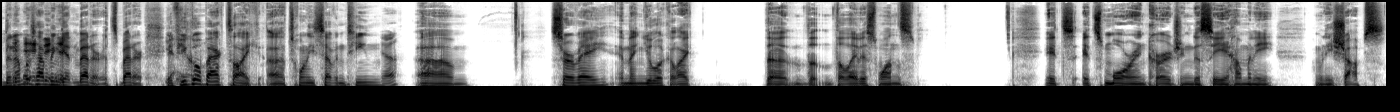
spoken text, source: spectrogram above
The numbers have been getting better. It's better. If you go back to like uh, 2017 Yeah. um, survey, and then you look at like the, the the latest ones, it's it's more encouraging to see how many how many shops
